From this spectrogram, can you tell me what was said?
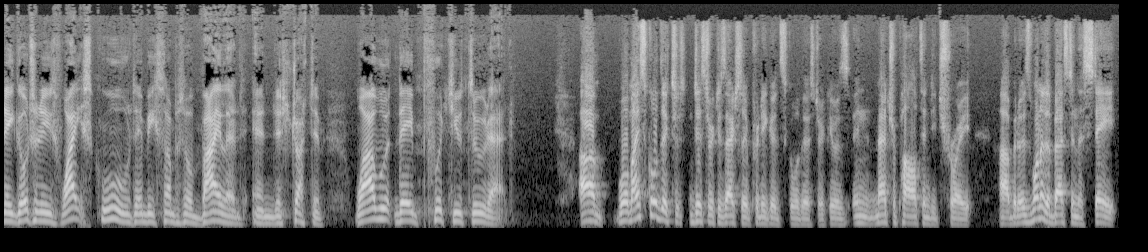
they go to these white schools, they become so violent and destructive? Why would they put you through that? Um, well, my school district is actually a pretty good school district. It was in metropolitan Detroit, uh, but it was one of the best in the state.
